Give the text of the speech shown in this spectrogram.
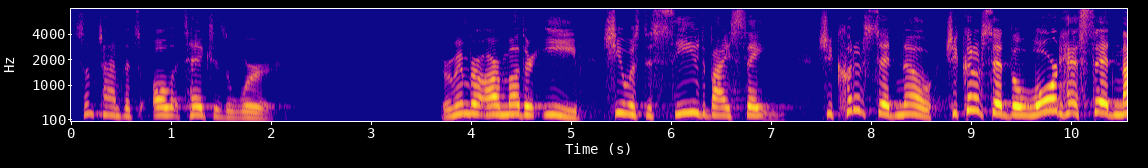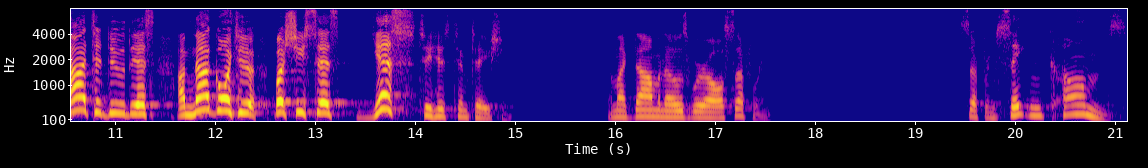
Sometimes that's all it takes is a word. Remember our mother Eve, she was deceived by Satan. She could have said no. She could have said, The Lord has said not to do this. I'm not going to. But she says yes to his temptation. And like dominoes, we're all suffering. Suffering. Satan comes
